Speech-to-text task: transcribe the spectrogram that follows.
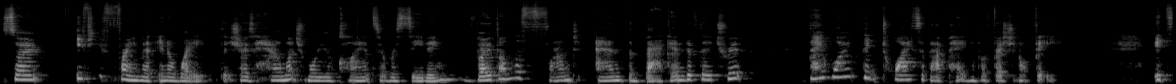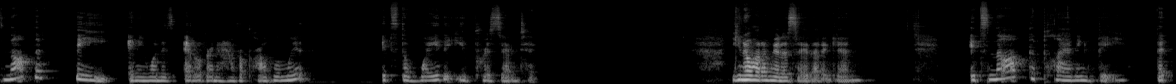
So, if you frame it in a way that shows how much more your clients are receiving, both on the front and the back end of their trip, they won't think twice about paying a professional fee. It's not the fee anyone is ever going to have a problem with, it's the way that you present it. You know what? I'm going to say that again. It's not the planning fee that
